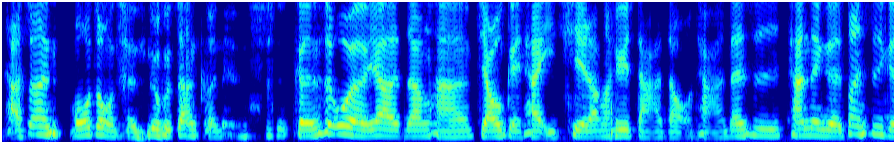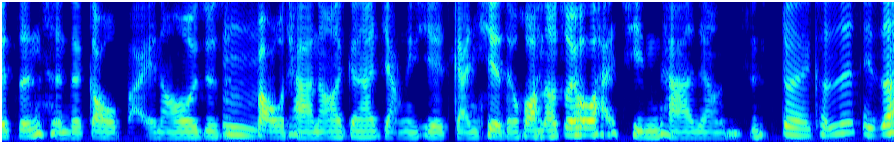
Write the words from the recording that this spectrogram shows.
他，虽然某种程度上可能是，可能是为了要让他交给他一切，让他去打倒他，但是他那个算是一个真诚的告白。然后就是抱他，嗯、然后跟他讲一些感谢的话，然后最后还亲他这样子。对，可是你知道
